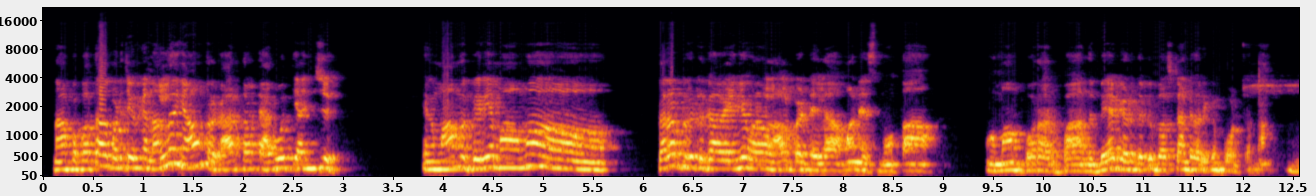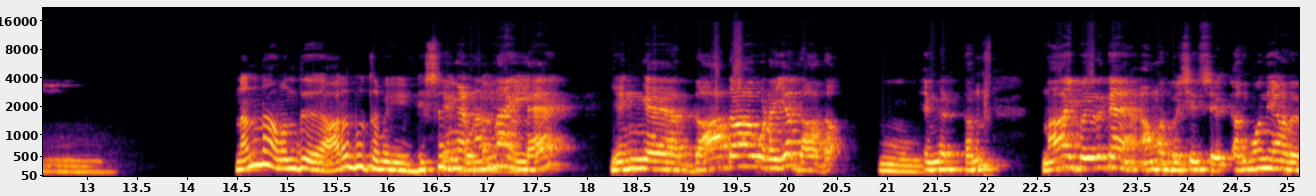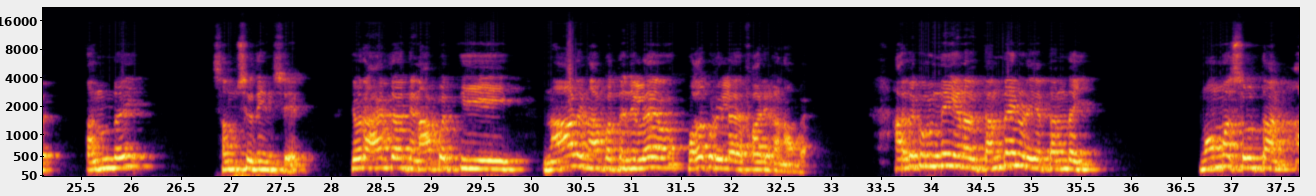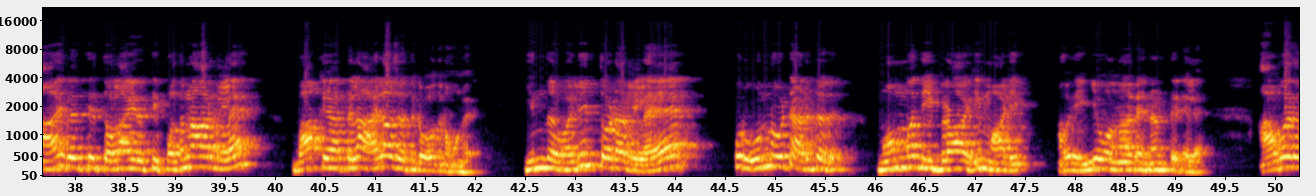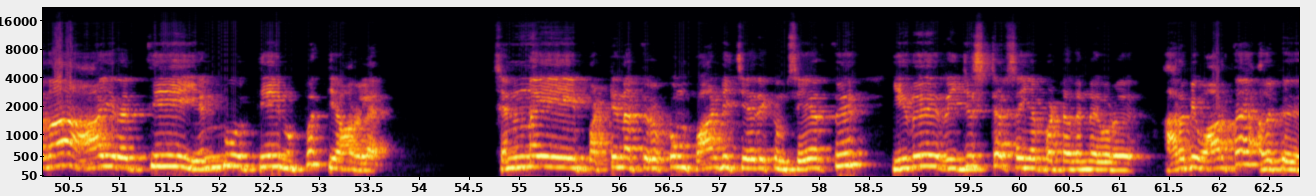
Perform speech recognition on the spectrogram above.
நான் இப்போ பத்தாவது படிச்சிருக்கேன் நல்லா ஞாபகம் இருக்கு. ஆயிரத்தி தொள்ளாயிரத்தி அறுபத்தி அஞ்சு. எங்கள் மாமா பெரிய மாமும் பிறப்புக்கிட்டு இருக்காங்க எங்கேயும் வர லால்பேட்டையில் அம்மானேஸ் மூத்தான் உங்கள் மாமா போறாருப்பா. அந்த பேக் எடுத்துட்டு பஸ் ஸ்டாண்டு வரைக்கும் போட சொன்னான். நன்னா வந்து அரபு தமிழ் டிஷ் எங்க நன்னா இல்லை எங்க தாதாவுடைய தாதா. எங்க தன் நான் இப்போ இருக்கேன் அகமது பஷீர் ஷேக். அதுக்கு வந்து எனது தந்தை சம்சுதீன் ஷேக். இவர் ஆயிரத்தி தொள்ளாயிரத்தி நாற்பத்தி நாலு நாற்பத்தஞ்சில் புதக்குடியில் ஃபாரிகானவங்க அதுக்கு முந்தைய எனது தந்தையினுடைய தந்தை முகமது சுல்தான் ஆயிரத்தி தொள்ளாயிரத்தி பதினாறில் பாக்கியாத்தில் அயலாசத்துக்கு ஓதுனவங்க. இந்த வழித்தொடரில் ஒரு ஒன்று விட்டு அடுத்தது முகமது இப்ராஹிம் ஆலிம் அவர் எங்கே ஓதுனாரு என்னன்னு தெரியல. அவர் தான் ஆயிரத்தி எண்ணூத்தி முப்பத்தி ஆறுல சென்னை பட்டினத்திற்கும் பாண்டிச்சேரிக்கும் சேர்த்து இது ரிஜிஸ்டர் செய்யப்பட்டதுன்னு ஒரு அரபி வார்த்தை. அதுக்கு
